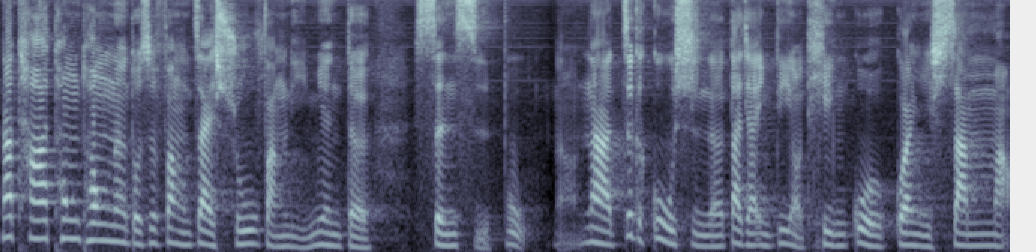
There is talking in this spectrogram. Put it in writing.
那它通通呢都是放在书房里面的生死簿啊。那这个故事呢，大家一定有听过关于三毛。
